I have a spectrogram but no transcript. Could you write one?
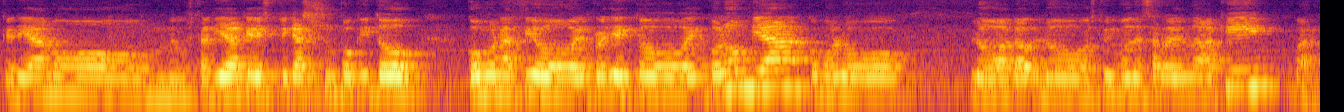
queríamos, me gustaría que explicases un poquito cómo nació el proyecto en Colombia, cómo lo, lo, lo estuvimos desarrollando aquí, bueno,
